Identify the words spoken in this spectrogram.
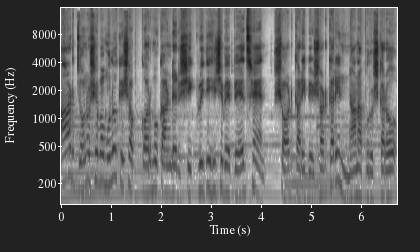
আর জনসেবামূলক এসব কর্মকাণ্ডের স্বীকৃতি হিসেবে পেয়েছেন সরকারি বেসরকারি নানা পুরস্কারও।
